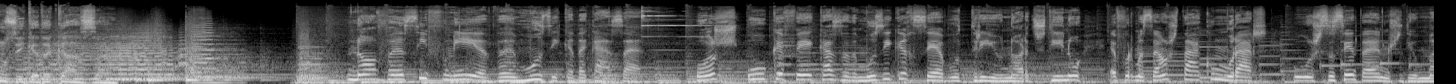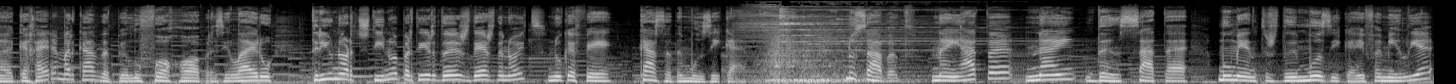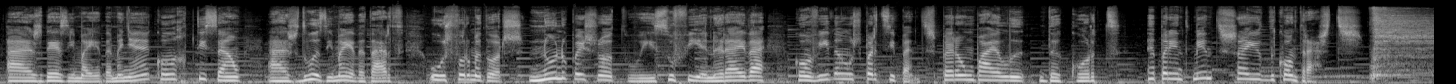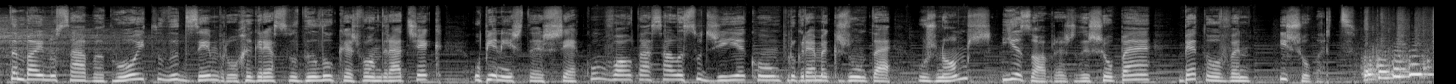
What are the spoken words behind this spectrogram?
Música da Casa. Nova Sinfonia da Música da Casa. Hoje, o Café Casa da Música recebe o trio nordestino. A formação está a comemorar os 60 anos de uma carreira marcada pelo forró brasileiro. Trio nordestino a partir das 10 da noite no Café Casa da Música. No sábado, nem ata nem dançata. Momentos de música em família às 10h30 da manhã, com repetição às 2h30 da tarde. Os formadores Nuno Peixoto e Sofia Nereida convidam os participantes para um baile da corte, aparentemente cheio de contrastes. Também no sábado 8 de dezembro, o regresso de Lucas Vondracek, o pianista checo volta à Sala Sudia com um programa que junta os nomes e as obras de Chopin, Beethoven e Schubert.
